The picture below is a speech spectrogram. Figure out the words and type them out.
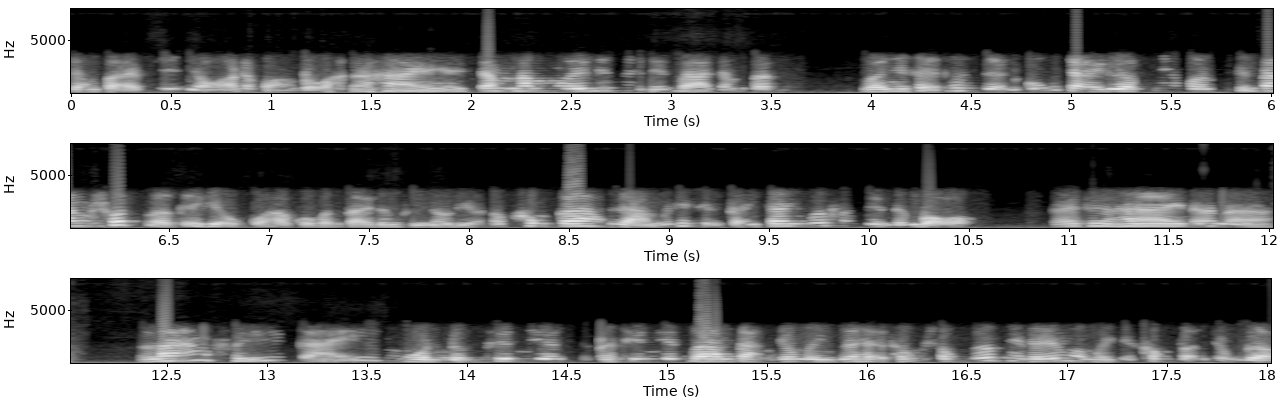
trọng tải chỉ nhỏ là khoảng độ 250 đến đến 300 tấn và như thế phương tiện cũng chạy được nhưng mà cái năng suất và cái hiệu quả của vận tải đường thủy nội địa nó không cao giảm cái sự cạnh tranh với phương tiện đường bộ cái thứ hai đó là lãng phí cái nguồn lực thiên nhiên là thiên nhiên ban tặng cho mình cái hệ thống sông nước như thế mà mình không tận dụng được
